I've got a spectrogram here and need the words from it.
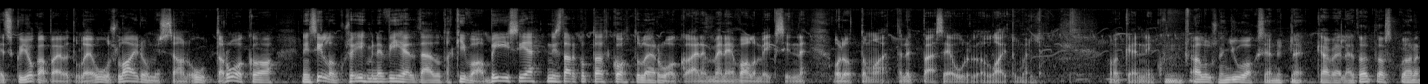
Että kun joka päivä tulee uusi laidu, missä on uutta ruokaa, niin silloin kun se ihminen viheltää tuota kivaa biisiä, niin se tarkoittaa, että kohta tulee ruokaa ja ne menee valmiiksi sinne odottamaan, että nyt pääsee uudelle laitumelle. Oikein niin kuin. Aluksi ne juoksi ja nyt ne kävelee. Toivottavasti kun aina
